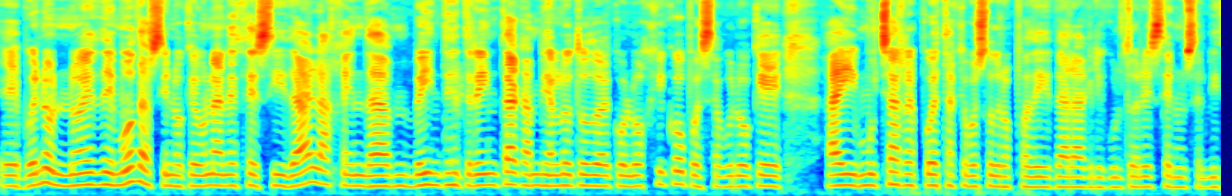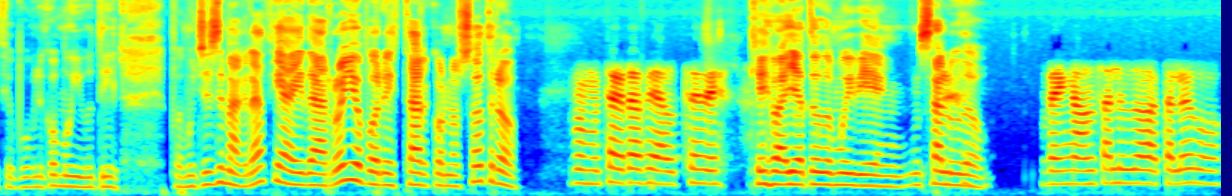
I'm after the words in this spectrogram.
eh, bueno, no es de moda, sino que es una necesidad, la Agenda 2030, cambiarlo todo a ecológico, pues seguro que hay muchas respuestas que vosotros podéis dar a agricultores en un servicio público muy útil. Pues muchísimas gracias, Aida Arroyo, por estar con nosotros. Pues muchas gracias a ustedes. Que vaya todo muy bien. Un saludo. Venga, un saludo, hasta luego.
